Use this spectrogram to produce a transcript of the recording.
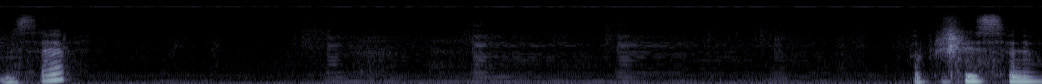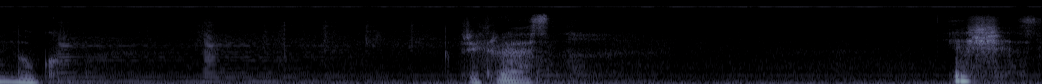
ты пришли со своим внуком. Прекрасно. Я сейчас.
